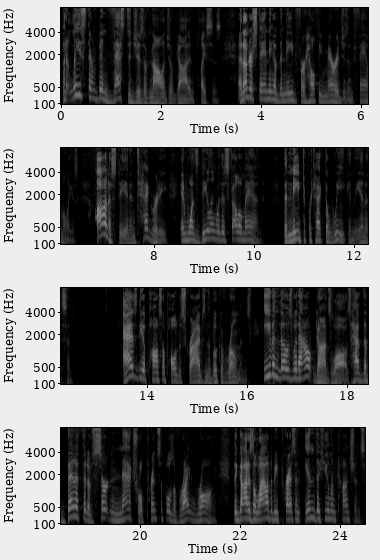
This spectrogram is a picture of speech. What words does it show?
But at least there have been vestiges of knowledge of God in places, an understanding of the need for healthy marriages and families, honesty and integrity in one's dealing with his fellow man, the need to protect the weak and the innocent. As the Apostle Paul describes in the book of Romans, even those without God's laws have the benefit of certain natural principles of right and wrong that God has allowed to be present in the human conscience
